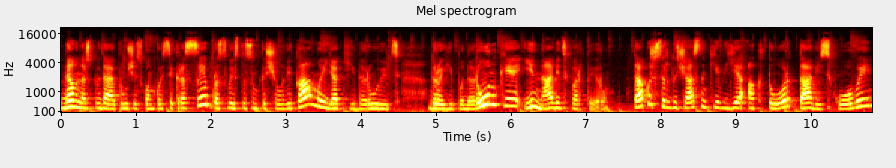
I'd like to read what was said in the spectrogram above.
де вона розповідає про участь в конкурсі краси, про свої стосунки з чоловіками, як їй дарують дорогі подарунки і навіть квартиру. Також серед учасників є актор та військовий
